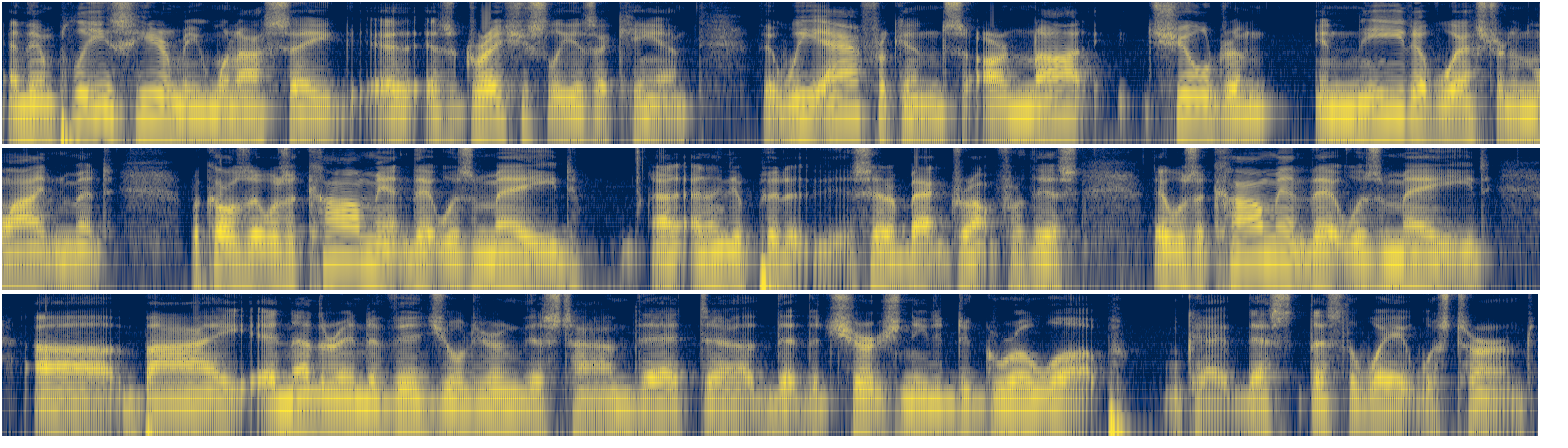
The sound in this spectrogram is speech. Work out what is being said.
And then please hear me when I say, as graciously as I can, that we Africans are not children in need of Western enlightenment because there was a comment that was made. I, I need to put a, set a backdrop for this. There was a comment that was made uh, by another individual during this time that uh, that the church needed to grow up. Okay, that's that's the way it was termed.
